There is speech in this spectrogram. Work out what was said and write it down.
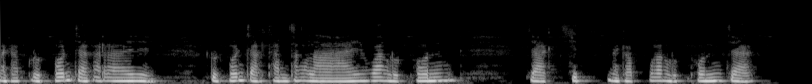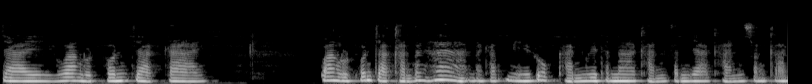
นะครับ หลุดพ้นจากอะไร หลุดพ้นจากธรรมทั้งหลาย ว่างหลุดพ้น จากจิตนะครับ ว่างหลุดพ้นจากใจ ว่างหลุดพ้นจากกาย ว่างหลุดพ้นจากขันทั้งห้านะครับ มีรูปขันเวทนาขันสัญญาขันสังขาร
